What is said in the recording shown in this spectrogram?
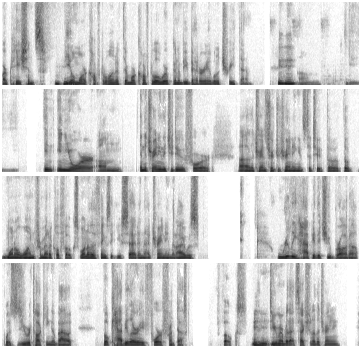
our patients mm-hmm. feel more comfortable and if they're more comfortable we're going to be better able to treat them mm-hmm. um, in in your um, in the training that you do for uh, the transgender training institute the the 101 for medical folks one of the things that you said in that training that i was really happy that you brought up was you were talking about vocabulary for front desk folks. Mm-hmm. Do you remember that section of the training?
